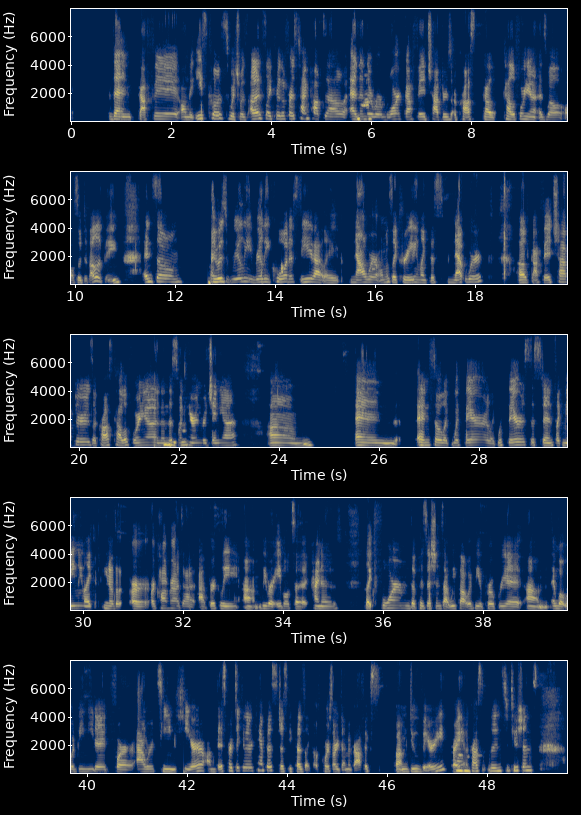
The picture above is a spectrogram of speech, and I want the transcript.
then cafe on the east coast which was us like for the first time popped out. And then there were more cafe chapters across Cal- california as well also developing. And so it was really really cool to see that like now we're almost like creating like this network of cafe chapters across california and then this one mm-hmm. here in virginia. Um and and so like with their like with their assistance like mainly like you know the our our comrades at, at berkeley um, we were able to kind of like form the positions that we thought would be appropriate um, and what would be needed for our team here on this particular campus just because like of course our demographics um, do vary right mm-hmm. across the institutions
